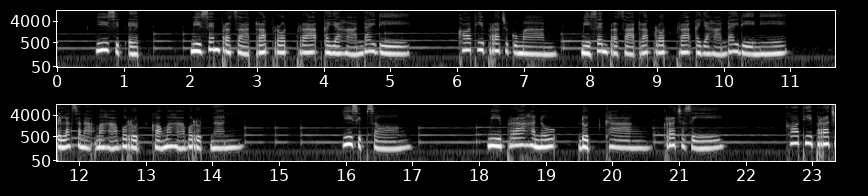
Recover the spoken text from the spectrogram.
21. มีเส้นประสาทรับรสพระกยาหารได้ดี ข้อที่พระราชกุมาร มีเส้นประสาทรับรสพระกยาหารได้ดีนี้ เป็นลักษณะมหาบุรุษของมหาบุรุษนั้น 22. มีพระหนุ ดุดคาง ราชสี ข้อที่พระราช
